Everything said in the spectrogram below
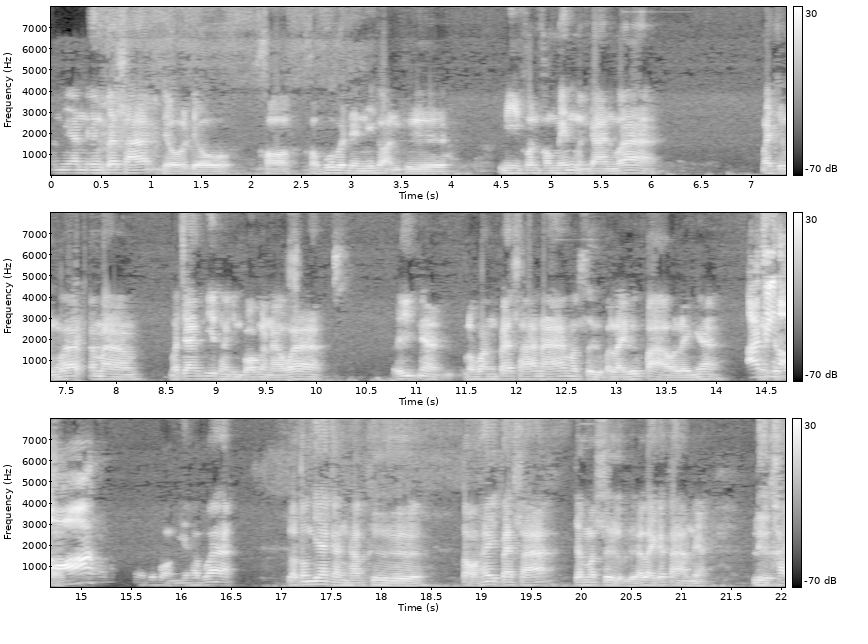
มันมีอันนึงประซะเดี๋ยวเดี๋ยวขอขอพูดประเด็นนี้ก่อนคือ มีคนคอมเมนต์เหมือนกันว่าหมายถึงว่ามามาแจ้งพี่ทางอินบ็อกซ์กันนะว่าเอ้ยเนี่ย ระวังแปะซ้านะมาสืบอะไรหรือเปล่าอะไรเงี้ยอะจริงเหรอเราจะบอกอย่างนี้ครับว่า เราต้องแยกกันครับ คือต่อให้แปะซะจะมาสืบหรืออะไรก็ตามเนี่ย หรือใคร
